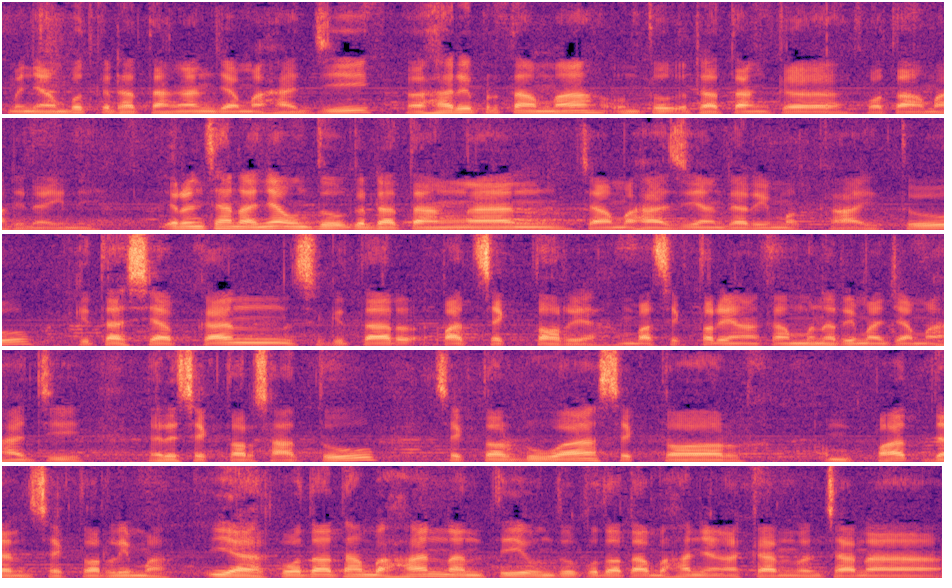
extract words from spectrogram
menyambut kedatangan jamaah haji eh, hari pertama untuk untuk datang ke kota Madinah ini. Rencananya untuk kedatangan jamaah haji yang dari Mekah itu kita siapkan sekitar empat sektor ya, empat sektor yang akan menerima jamaah haji dari sektor 1, sektor 2, sektor 4 dan sektor 5. Iya, kuota tambahan nanti untuk kuota tambahan yang akan rencana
